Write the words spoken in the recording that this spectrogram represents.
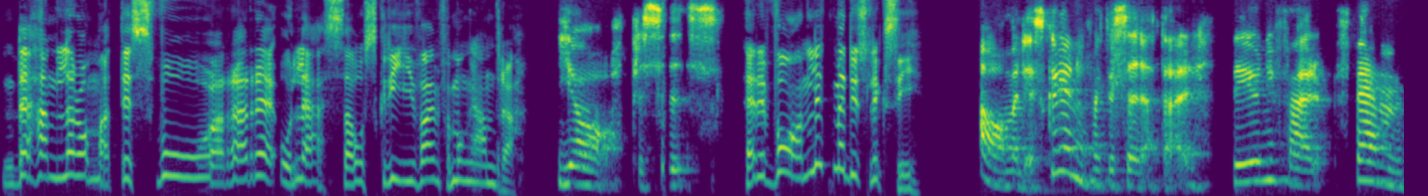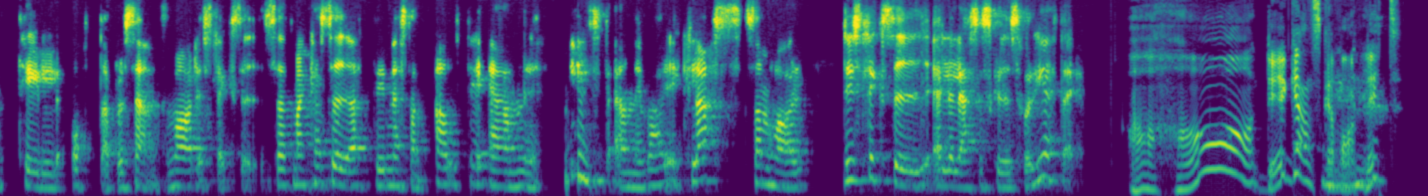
det handlar om att det är svårare att läsa och skriva än för många andra? Ja, precis. Är det vanligt med dyslexi? Ja, men det skulle jag nog faktiskt säga att det är. Det är ungefär 5 till 8 procent som har dyslexi. Så att man kan säga att det är nästan alltid en, minst en i varje klass som har dyslexi eller läs och skrivsvårigheter. Aha, det är ganska Mm. vanligt.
